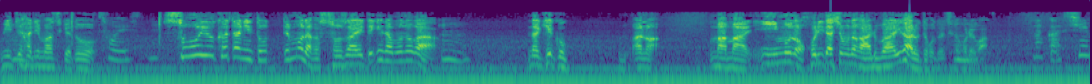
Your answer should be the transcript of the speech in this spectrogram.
見てはりますけど、そうね。そういう方にとっても、なんか素材的なものがう、ん。な結構、あの、まあまあ、いいもの、掘り出し物がある場合があるってことですか、これは。なんか新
